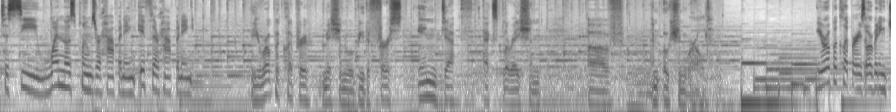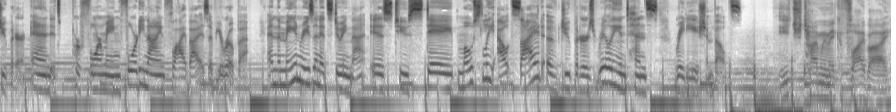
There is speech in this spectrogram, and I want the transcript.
to see when those plumes are happening, if they're happening. The Europa Clipper mission will be the first in depth exploration of an ocean world. Europa Clipper is orbiting Jupiter and it's performing 49 flybys of Europa. And the main reason it's doing that is to stay mostly outside of Jupiter's really intense radiation belts. Each time we make a flyby,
